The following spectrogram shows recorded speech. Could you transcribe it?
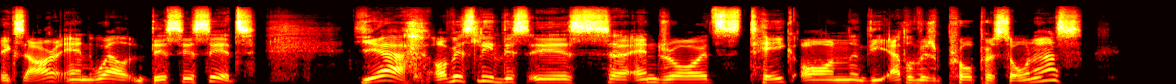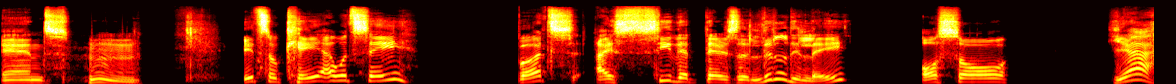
XR and well, this is it. Yeah, obviously this is uh, Android's take on the Apple Vision Pro personas. And hmm, it's okay, I would say. But I see that there's a little delay. Also, yeah,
